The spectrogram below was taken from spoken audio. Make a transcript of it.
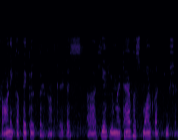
chronic apical periodontitis, uh, here you might have a small confusion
